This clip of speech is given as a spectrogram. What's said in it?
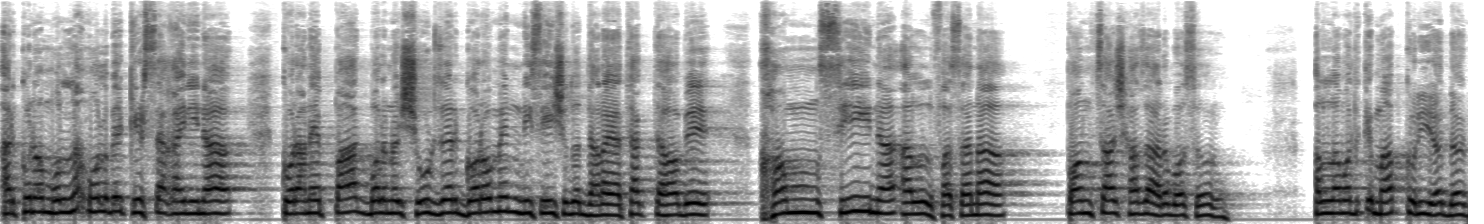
আর কোনো মোল্লা মৌলবের কিরসা খাইনি না। কোরআনে পাক বলেন, ওই সূর্যের গরমের নিচেই শুধু দাঁড়ায় থাকতে হবে। খমসিনা আল ফাসানা পঞ্চাশ হাজার বছর। আল্লাহ আমাদেরকে মাফ করিয়া দেন।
